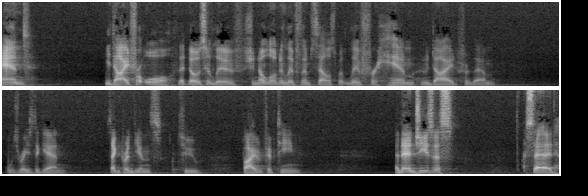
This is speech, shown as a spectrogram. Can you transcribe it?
and he died for all, that those who live should no longer live for themselves, but live for him who died for them and was raised again. 2 Corinthians 2 5 and 15. And then Jesus said,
